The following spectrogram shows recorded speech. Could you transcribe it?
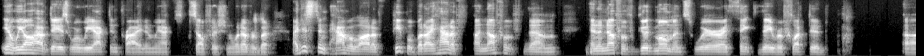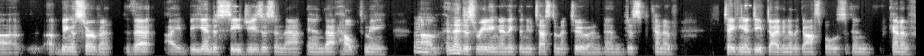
you know, we all have days where we act in pride and we act selfish and whatever, but I just didn't have a lot of people, but I had a, enough of them and enough of good moments where I think they reflected uh, uh, being a servant that I began to see Jesus in that, and that helped me. Mhm. Um, and then just reading, I think, the New Testament too, and and just kind of taking a deep dive into the Gospels and kind of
